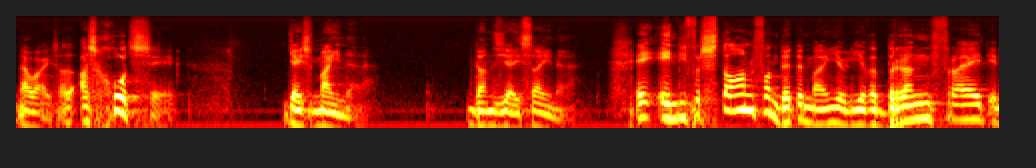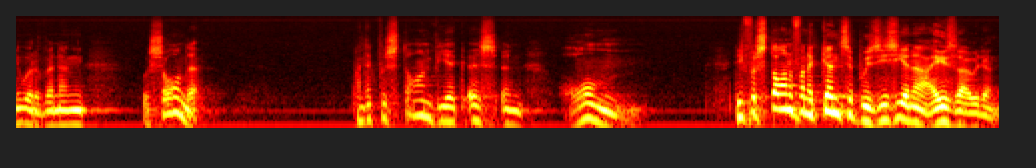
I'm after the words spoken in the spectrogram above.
Nou hy as God sê jy's myne dan is jy syne. En en die verstaan van dit in my en jou lewe bring vryheid en oorwinning oor sonde. Want ek verstaan wie ek is in hom. Die verstaan van 'n kind se posisie in 'n huishouding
